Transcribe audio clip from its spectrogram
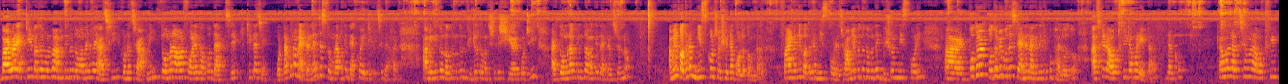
বারবার একটাই কথা বলব, আমি কিন্তু তোমাদের হয়ে আছি, কোনো চাপ নেই। তোমরা আমার পরে থাকো দ্যাটস ইট ঠিক আছে? ওটা কোনো ম্যাটার নেই জাস্ট তোমরা আমাকে দেখো এটাই হচ্ছে ব্যাপার। আমি কিন্তু নতুন নতুন ভিডিও তোমাদের সাথে শেয়ার করছি, আর তোমরাও কিন্তু আমাকে দেখার জন্য আমাকে কতটা মিস করছ সেটা বলো তোমরা। ফাইনালি কতটা মিস করেছ? আমিও কিন্তু তোমাদের ভীষণ মিস করি। আর প্রথমে প্রথমে বোধহয় স্ট্যান্ডে লাগিয়ে দিলে খুব ভালো হতো। আজকের আউটফিট আমার এটা, দেখো। কেমন লাগছে আমার outfit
